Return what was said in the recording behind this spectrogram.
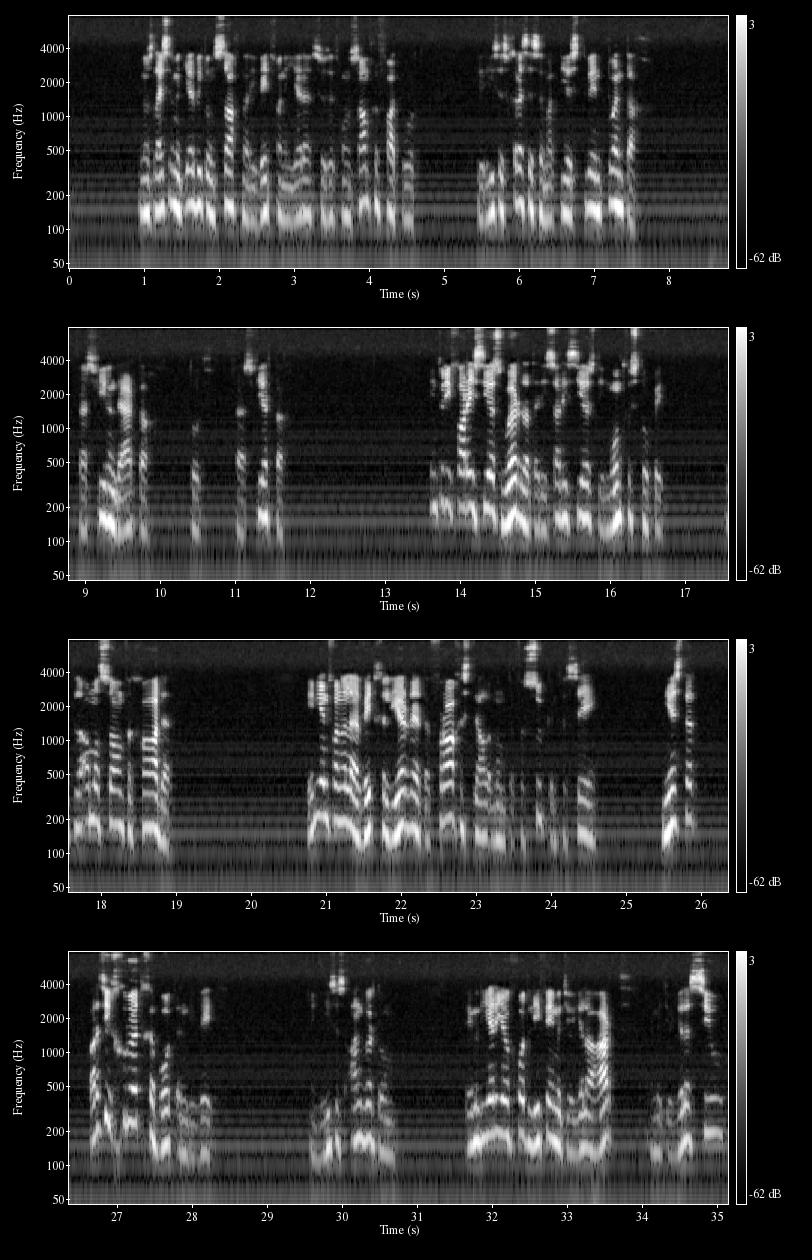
En ons luister met eerbied ontzag na die wet van die Here soos dit vir ons saamgevat word deur Jesus Christus in Matteus 22 vers 34 tot vers 40. En toe die Fariseërs hoor dat hy die Sadduseërs die mond gestop het, het hulle almal saam vergader. En een van hulle, 'n wetgeleerde, het 'n vraag gestel om hom te versoek en gesê: "Meester, Wat is die groot gebod in die wet? En Jesus antwoord hom: Jy moet die Here jou God lief hê met jou hele hart en met jou hele siel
